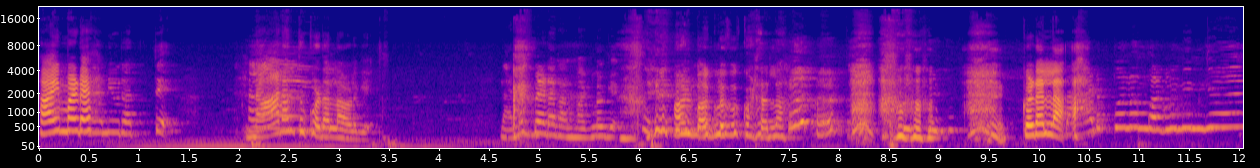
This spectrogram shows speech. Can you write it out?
ಹಾಯ್ ಮಾಡೆ. ಇವ್ರ ಅತ್ತೆ. ನಾನಂತೂ ಕೊಡಲ್ಲ ಅವಳಿಗೆ. ನನಗೆ ಬೇಡ ನನ್ನ ಮಗಳಿಗೆ. ಅವಳ ಮಗಳಿಗೂ ಕೊಡಲ್ಲ. ಕೊಡಲ್ಲ. ಮಗಳು ಆದ್ಮೇಲೆ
